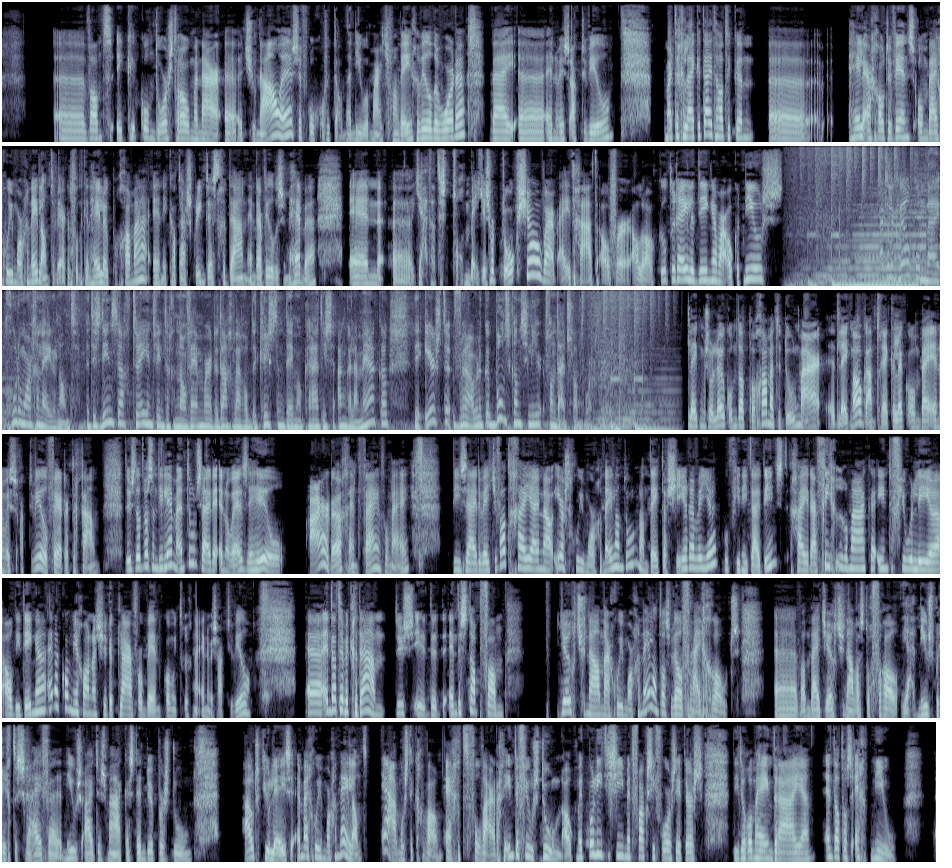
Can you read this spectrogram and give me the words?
Uh, want ik kon doorstromen naar uh, het journaal. Hè. Ze vroeg of ik dan een nieuwe Maartje van Wegen wilde worden bij uh, NOS Actueel. Maar tegelijkertijd had ik een hele erg grote wens om bij Goedemorgen Nederland te werken. Dat vond ik een heel leuk programma. En ik had daar screentest gedaan en daar wilden ze hem hebben. En ja, dat is toch een beetje een soort talkshow waarbij het gaat over allemaal culturele dingen, maar ook het nieuws. Hartelijk welkom bij Goedemorgen Nederland. Het is dinsdag 22 november, de dag waarop de christendemocratische Angela Merkel de eerste vrouwelijke bondskanselier van Duitsland wordt. Het leek me zo leuk om dat programma te doen, maar het leek me ook aantrekkelijk om bij NOS Actueel verder te gaan. Dus dat was een dilemma. En toen zei de NOS heel aardig en fijn voor mij die zeiden, weet je wat, ga jij nou eerst Goedemorgen Nederland doen? Dan detacheren we je, hoef je niet uit dienst. Ga je daar vlieguren maken, interviewen, leren, al die dingen. En dan kom je gewoon, als je er klaar voor bent, kom je terug naar NOS Actueel. Uh, en dat heb ik gedaan. Dus de, de, en de stap van Jeugdjournaal naar Goedemorgen Nederland was wel vrij groot. Uh, want bij het Jeugdjournaal was toch vooral ja, nieuwsberichten schrijven, nieuwsitems maken, stand-uppers doen, OutQ lezen. En bij Goedemorgen Nederland ja, moest ik gewoon echt volwaardige interviews doen. Ook met politici, met fractievoorzitters die eromheen draaien. En dat was echt nieuw.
